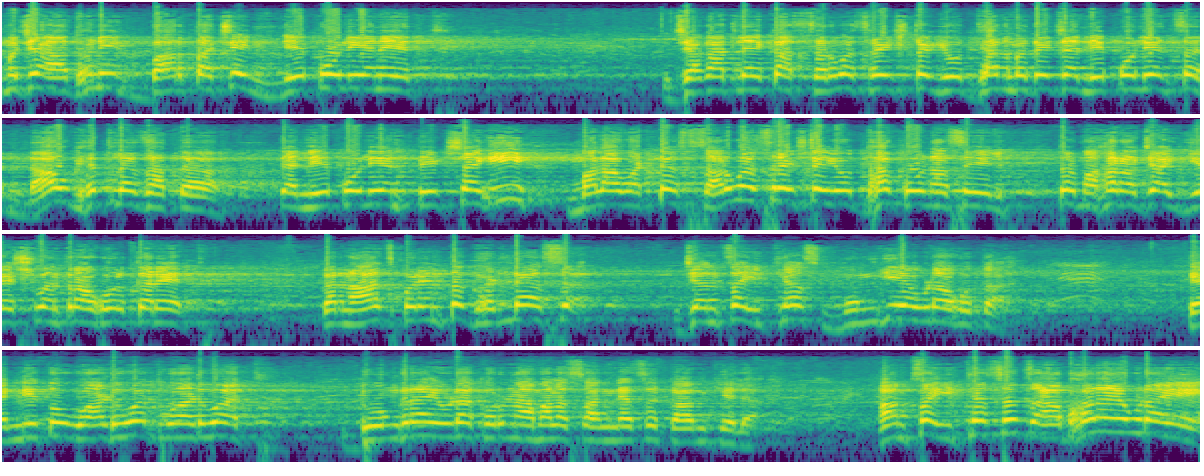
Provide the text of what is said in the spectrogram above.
म्हणजे आधुनिक भारताचे नेपोलियन आहेत. जगातल्या एका सर्वश्रेष्ठ योद्ध्यांमध्ये ज्या नेपोलियनचं नाव घेतलं जातं त्या नेपोलियन पेक्षाही मला वाटतं सर्वश्रेष्ठ योद्धा कोण असेल तर महाराजा यशवंतराव होळकर आहेत. कारण आजपर्यंत घडलं असं ज्यांचा इतिहास मुंगी एवढा होता त्यांनी तो वाढवत वाढवत डोंगरा एवढा करून आम्हाला सांगण्याचं काम केलं. आमचा इतिहासच आभाळा एवढा आहे.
